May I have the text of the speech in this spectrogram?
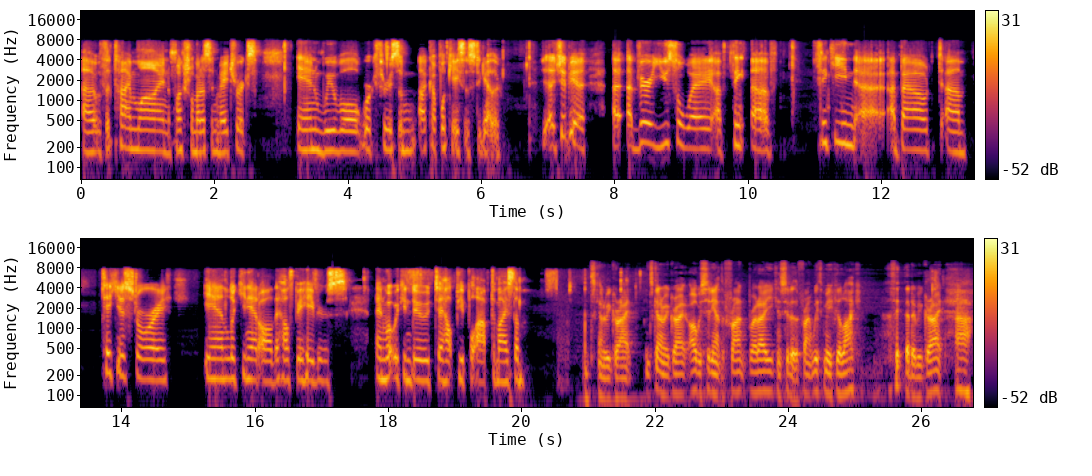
uh, with the timeline, functional medicine matrix, and we will work through some a couple cases together. It should be a, a, a very useful way of think of thinking uh, about um, taking a story and looking at all the health behaviors and what we can do to help people optimize them. It's going to be great. It's going to be great. I'll be sitting at the front, Bretto. You can sit at the front with me if you like. I think that'd be great. Ah,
